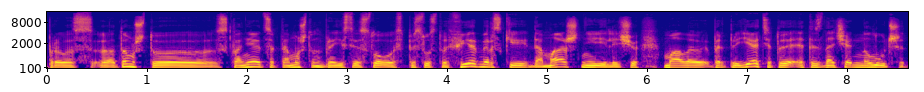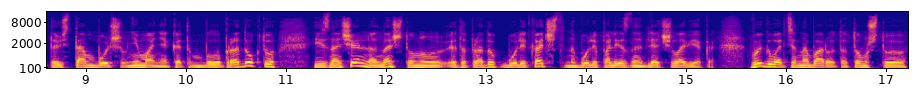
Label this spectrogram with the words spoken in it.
про вас, о том, что склоняются к тому, что, например, если слово присутствует фермерский, домашний или еще малое предприятие, то это изначально лучше. То есть там больше внимания к этому было продукту, и изначально, значит, он, ну, этот продукт более качественный, более полезный для человека. Вы говорите наоборот, о том, что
